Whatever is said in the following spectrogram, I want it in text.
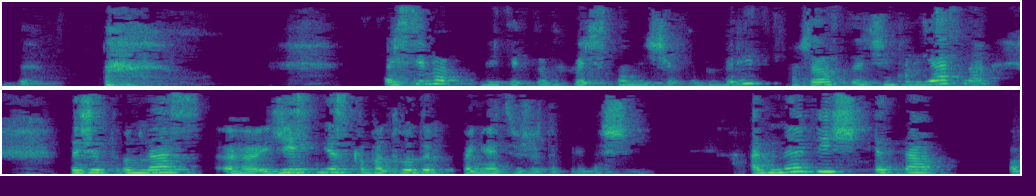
Да. Спасибо. Видите, кто-то хочет нам еще поговорить. Пожалуйста, очень приятно. Значит, у нас э, есть несколько подходов к понятию жертвоприношения. Одна вещь – это э,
